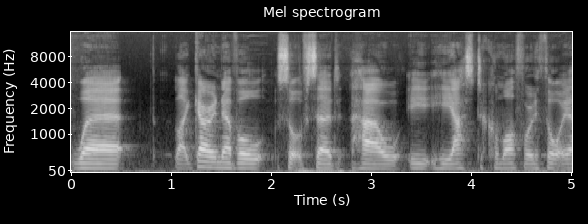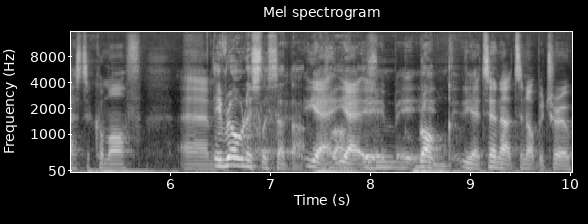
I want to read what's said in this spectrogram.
where like Gary Neville sort of said how he, he asked to come off or he thought he has to come off. Um, Erroneously said that. yeah, well. yeah, it- it- wrong. it- yeah, it turned out to not be true,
